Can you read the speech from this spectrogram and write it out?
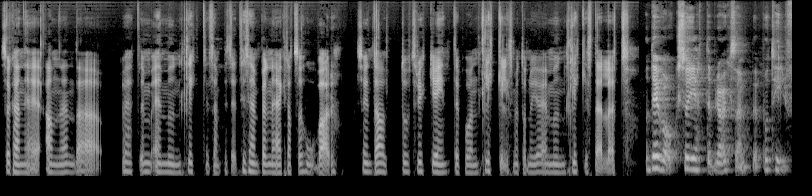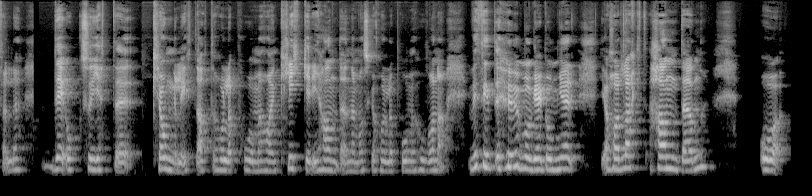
så kan jag använda en munklick till exempel. Till exempel när jag kratsar hovar. Så inte allt, då trycker jag inte på en klick liksom, utan då gör jag en munklick istället. Och det var också jättebra exempel på tillfälle. Det är också jättekrångligt att hålla på med att ha en klicker i handen när man ska hålla på med hovarna. Jag vet inte hur många gånger jag har lagt handen och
